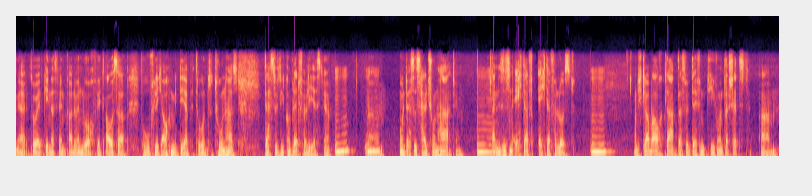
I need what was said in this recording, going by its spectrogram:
ja, so weit gehen, dass wenn, gerade wenn du auch vielleicht außerberuflich auch mit der Person zu tun hast, dass du sie komplett verlierst, ja. Mhm. Mhm. Ähm, und das ist halt schon hart, ja. Mhm. Dann ist es ein echter, echter Verlust. Mhm. Und ich glaube auch, klar, das wird definitiv unterschätzt. Ähm,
